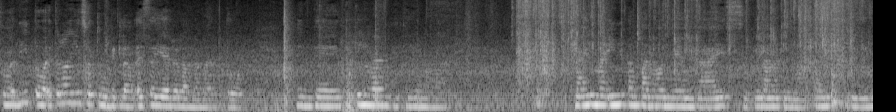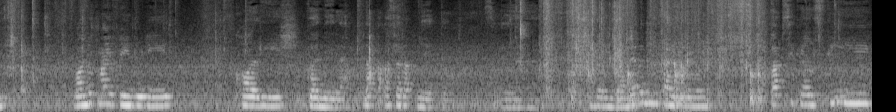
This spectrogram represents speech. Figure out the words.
So, dito, ito lang yung sa tubig lang, eh, sa yellow lang naman to. And then, ito naman, dito yung mga, dahil mainit ang panahon ngayon, guys, so, kailangan natin ng ice cream. One of my favorite, Polish Vanilla. Napakasarap nito. So, ayan. And then, meron din tayo popsicle stick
